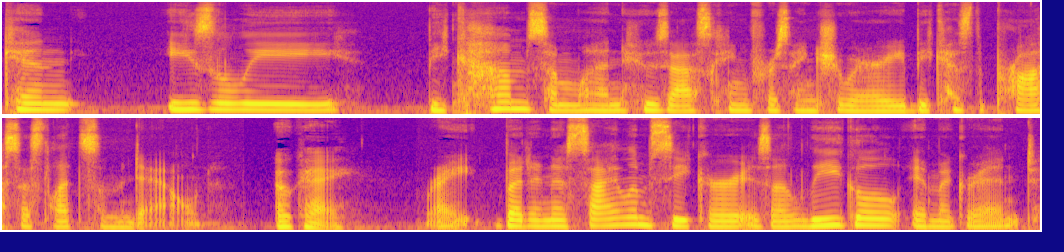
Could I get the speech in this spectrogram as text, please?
can easily become someone who's asking for sanctuary because the process lets them down, Okay. right? But an asylum seeker is a legal immigrant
